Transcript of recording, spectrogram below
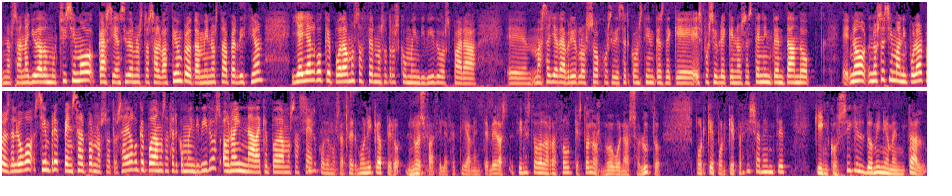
nos han ayudado muchísimo, casi han sido nuestra salvación, pero también nuestra perdición. Y hay algo que podamos hacer nosotros como individuos para, eh, más allá de abrir los ojos y de ser conscientes de que es posible que nos estén intentando no, no sé si manipular, pero desde luego siempre pensar por nosotros. ¿Hay algo que podamos hacer como individuos o no hay nada que podamos hacer? Sí lo podemos hacer, Mónica, pero no es fácil, efectivamente. tienes toda la razón que esto no es nuevo en absoluto. ¿Por qué? Porque precisamente quien consigue el dominio mental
